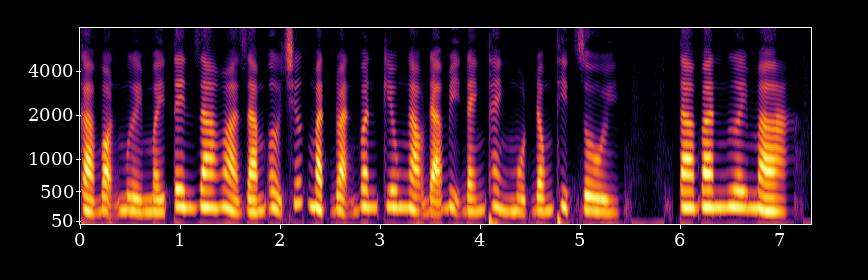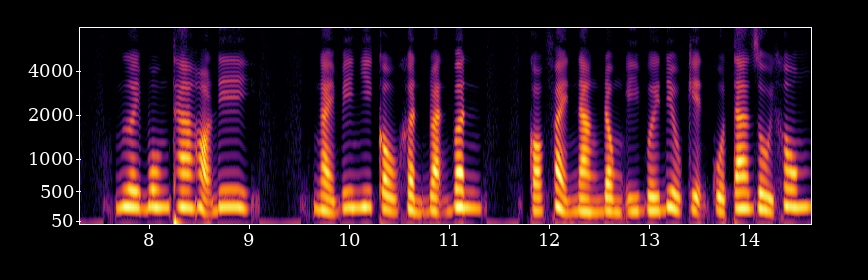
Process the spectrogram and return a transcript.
Cả bọn mười mấy tên gia hỏa dám ở trước mặt đoạn vân kiêu ngạo đã bị đánh thành một đống thịt rồi. Ta van ngươi mà. Ngươi buông tha họ đi. Ngải Vi Nhi cầu khẩn đoạn vân. Có phải nàng đồng ý với điều kiện của ta rồi không?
